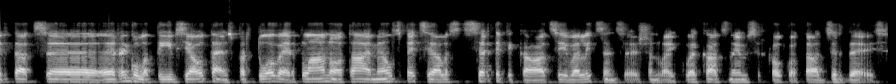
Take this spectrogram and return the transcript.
ir tāds uh, regulatīvs jautājums par to, vai ir plānota AML speciālistu certifikācija vai licencēšana, vai, vai kāds no jums ir kaut ko tādu dzirdējis.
